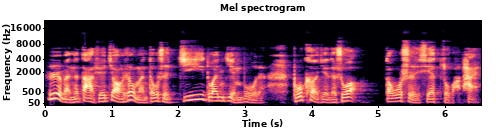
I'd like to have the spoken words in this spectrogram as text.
日本的大学教授们都是极端进步的，不客气地说，都是些左派。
